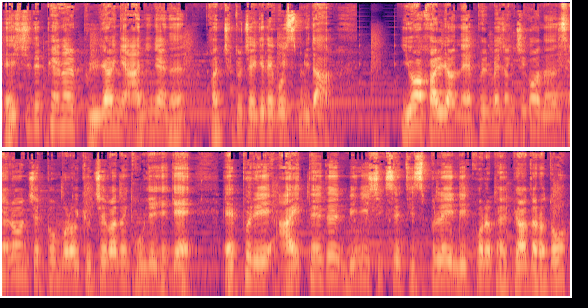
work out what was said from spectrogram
LCD 패널 불량이 아니냐는 관측도 제기되고 있습니다. 이와 관련 애플 매장 직원은 새로운 제품으로 교체받은 고객에게 애플이 아이패드 미니 6 디스플레이 리콜을 발표하더라도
